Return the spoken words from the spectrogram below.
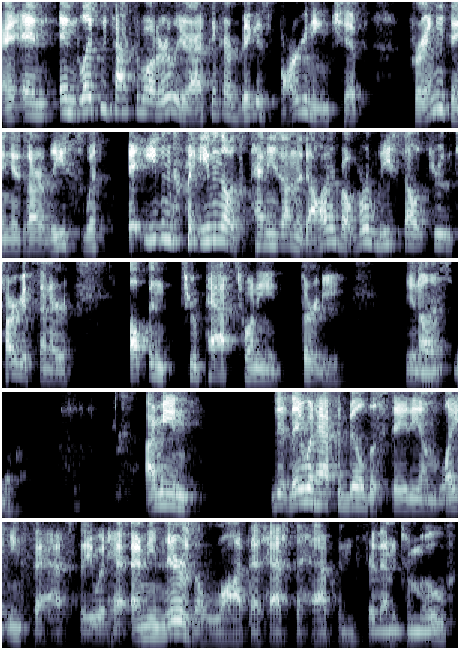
And, and and like we talked about earlier, I think our biggest bargaining chip for anything is our lease with even even though it's pennies on the dollar, but we're leased out through the Target Center up and through past 2030. You know, right. so I mean, they would have to build a stadium lightning fast. They would have. I mean, there's a lot that has to happen for them to move.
